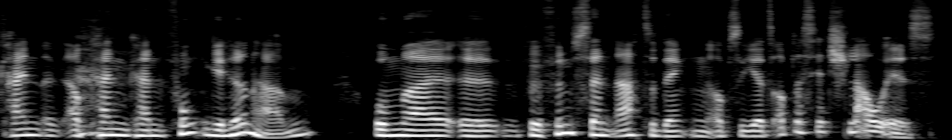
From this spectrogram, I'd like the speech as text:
kein, äh, auch keinen kein Funken Gehirn haben, um mal äh, für 5 Cent nachzudenken, ob sie jetzt, ob das jetzt schlau ist,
